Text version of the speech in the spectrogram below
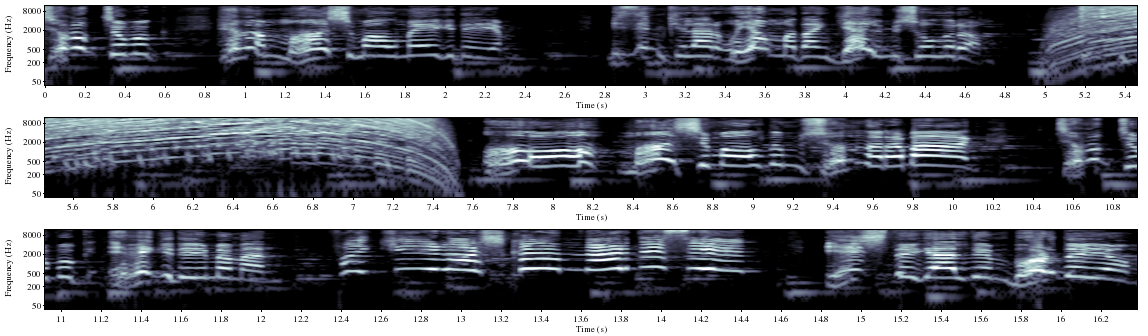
Çabuk çabuk hemen maaşımı almaya gideyim. Bizimkiler uyanmadan gelmiş olurum. Oh maaşımı aldım şunlara bak. Çabuk çabuk eve gideyim hemen. Fakir aşkım neredesin? İşte geldim buradayım.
